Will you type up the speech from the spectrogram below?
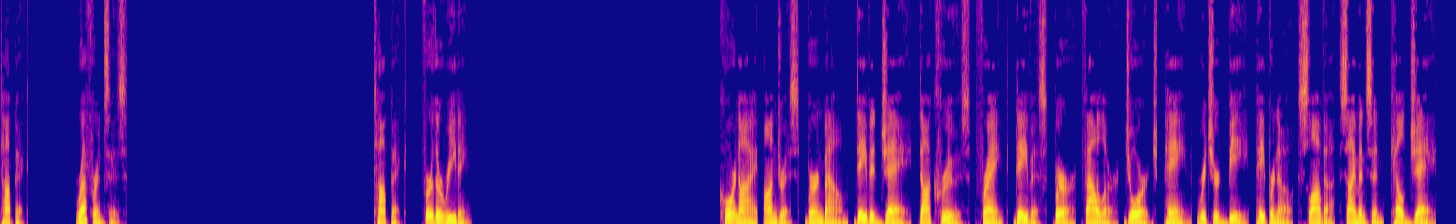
Topic References Further reading Kornai, Andras, Birnbaum, David J., Da Cruz, Frank, Davis, Burr, Fowler, George, Payne, Richard B., Paperno, Slava, Simonson, Kjeld J.,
